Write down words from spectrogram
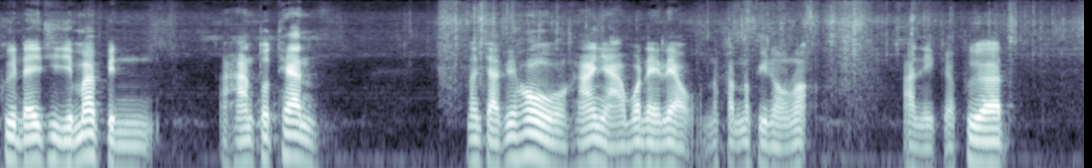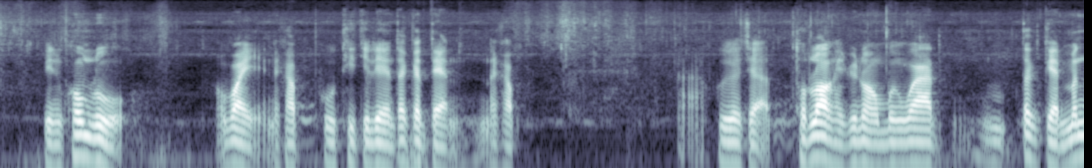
พืชใดที่จะมาเป็นอาหารทดแทน หลังจากที่เฮาหาหญ้าบ่ได้แล้วนะครับเนาะพี่น้องเนาะอันนี้ก็เพื่อเป็นข้อมรู้ เอาไว้นะครับ ผู้ที่จะเรียนตะกะแตนนะครับเพื่อจะทดลองให้พี่น้องเบิ่งว่าตะกะแตนมัน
